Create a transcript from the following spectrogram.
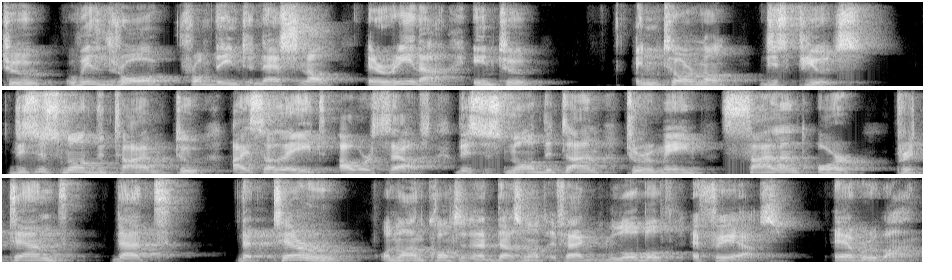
to withdraw from the international arena into internal disputes. This is not the time to isolate ourselves. This is not the time to remain silent or pretend that, that terror on one continent does not affect global affairs. Everyone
